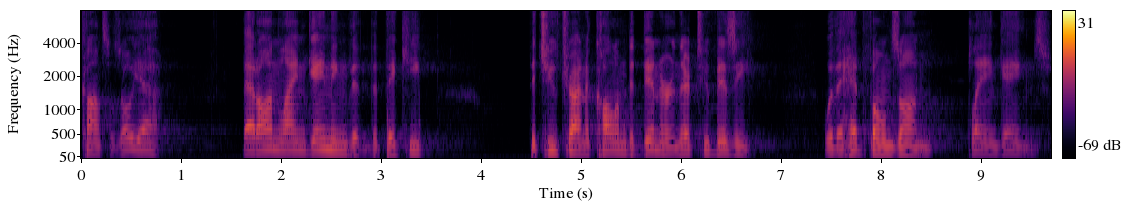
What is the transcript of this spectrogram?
consoles. Oh, yeah. That online gaming that, that they keep, that you're trying to call them to dinner and they're too busy with the headphones on playing games.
